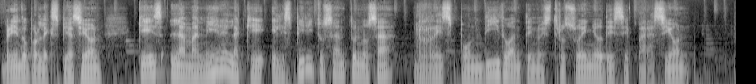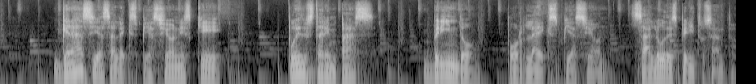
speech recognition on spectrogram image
brindo por la expiación, que es la manera en la que el Espíritu Santo nos ha respondido ante nuestro sueño de separación. Gracias a la expiación es que puedo estar en paz. Brindo por la expiación. Salud Espíritu Santo.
